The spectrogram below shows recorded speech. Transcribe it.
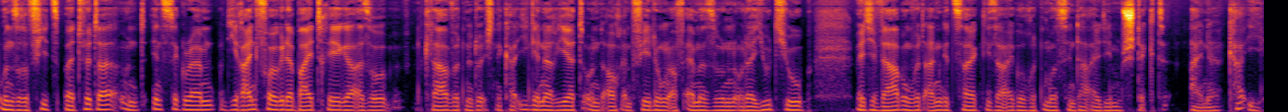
unsere Feeds bei Twitter und Instagram, die Reihenfolge der Beiträge, also klar wird eine durch eine KI generiert und auch Empfehlungen auf Amazon oder YouTube. Welche Werbung wird angezeigt? Dieser Algorithmus hinter all dem steckt eine KI.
